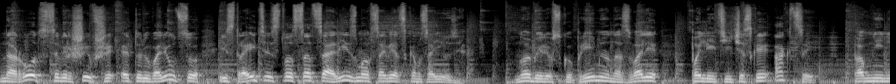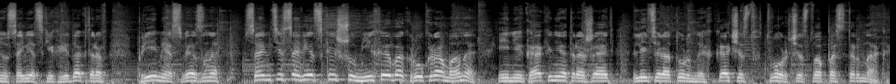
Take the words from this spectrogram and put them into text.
народ, совершивший эту революцию и строительство социализма в Советском Союзе. Нобелевскую премию назвали «политической акцией». По мнению советских редакторов, премия связана с антисоветской шумихой вокруг романа и никак не отражает литературных качеств творчества Пастернака.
